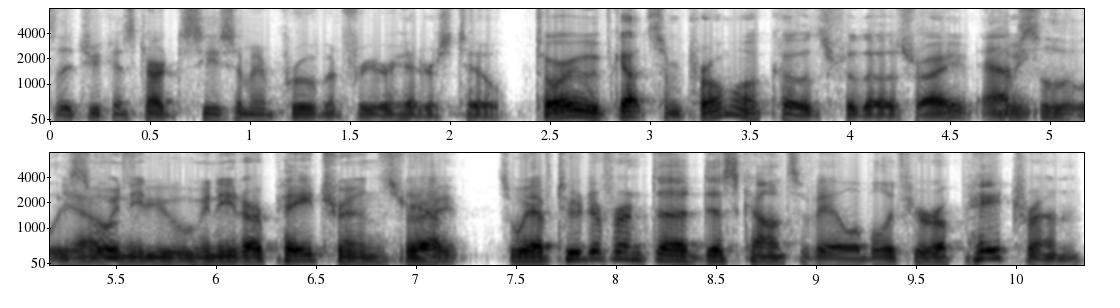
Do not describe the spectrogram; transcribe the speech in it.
so that you can start to see some improvement for your hitters too. Tori, we've got some promo codes for those, right? Absolutely. We, yeah, so we need you, we need our patrons, right? Yeah. So we have two different uh, discounts available. If you're a patron,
